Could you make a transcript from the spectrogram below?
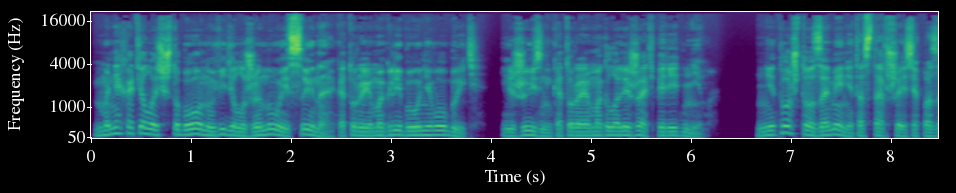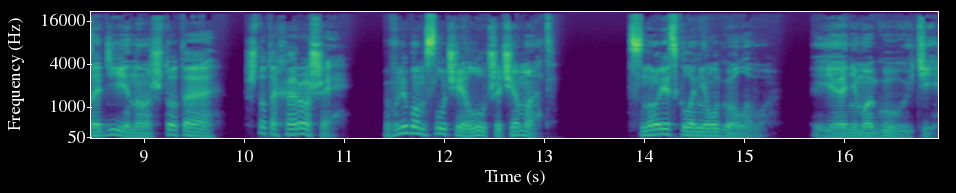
Мне хотелось, чтобы он увидел жену и сына, которые могли бы у него быть, и жизнь, которая могла лежать перед ним. Не то, что заменит оставшееся позади, но что-то что-то хорошее. В любом случае лучше, чем ад. Снори склонил голову. «Я не могу уйти».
